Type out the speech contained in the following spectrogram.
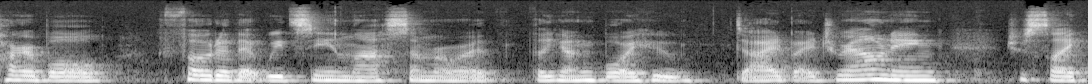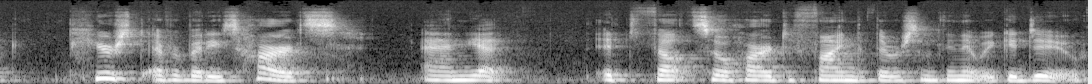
horrible photo that we'd seen last summer with the young boy who died by drowning just like pierced everybody's hearts and yet it felt so hard to find that there was something that we could do.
